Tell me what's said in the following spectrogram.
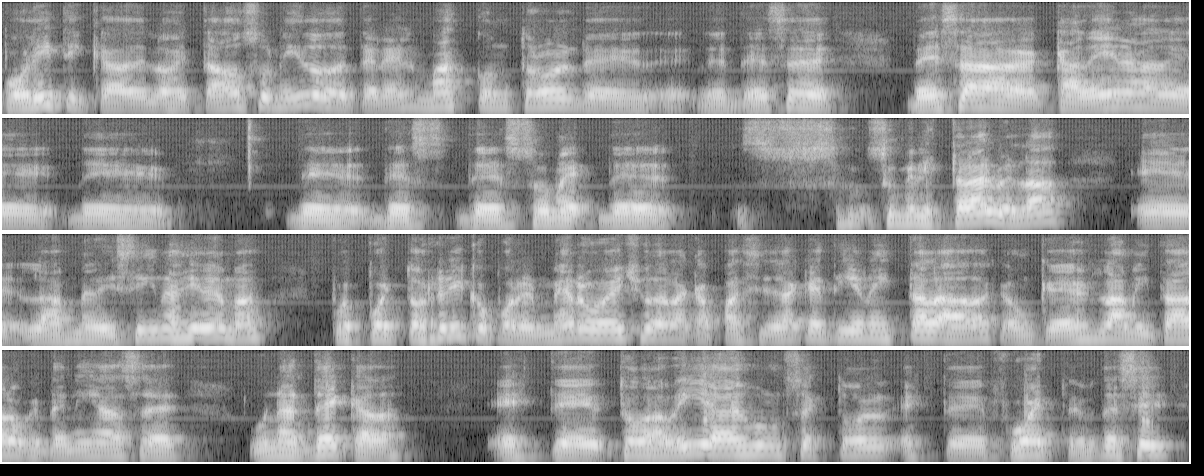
política de los Estados Unidos, de tener más control de, de, ese, de esa cadena de, de, de suministrar, ¿verdad? las medicinas y demás, pues Puerto Rico, por el mero hecho de la capacidad que tiene instalada, que aunque es la mitad de lo que tenía hace unas décadas, este, todavía es un sector este, fuerte. Es decir,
